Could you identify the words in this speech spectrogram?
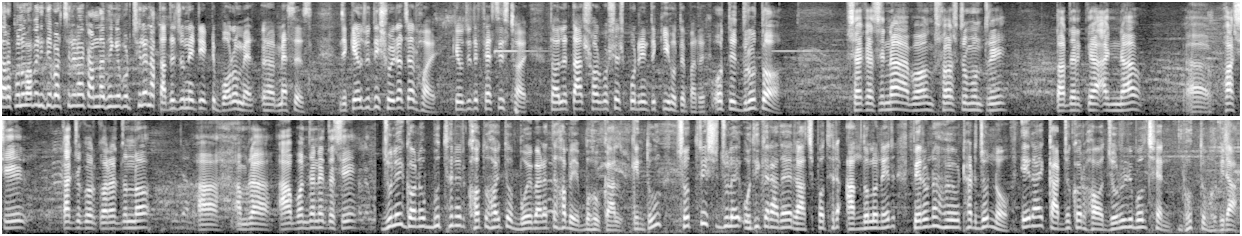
তারা কোনোভাবে নিতে পারছিলেন না কান্না ভেঙে পড়ছিলেন। তাদের জন্য এটি একটি বড় মেসেজ যে কেউ যদি স্বৈরাচার হয় কেউ যদি ফ্যাসিস্ট হয় তাহলে তার সর্বশেষ পরিণতি কি হতে পারে? অতি দ্রুত শেখ হাসিনা এবং স্বরাষ্ট্রমন্ত্রী তাদেরকে আইনা ফাঁসির কার্যকর করার জন্য আমরা আহ্বান জানাইতেছি। জুলাই গণঅভ্যুত্থানের ক্ষত হয়তো বয়ে বেড়াতে হবে বহুকাল কিন্তু ছত্রিশ জুলাই অধিকার আদায়ের রাজপথের আন্দোলনের প্রেরণা হয়ে ওঠার জন্য এ রায় কার্যকর হওয়া জরুরি বলছেন ভুক্তভোগীরা।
